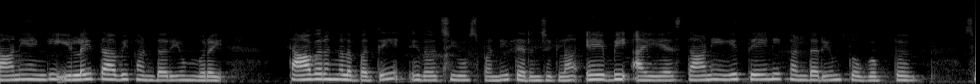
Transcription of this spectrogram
தானியங்கி இலைத்தாவி கண்டறியும் முறை. தாவரங்களை பற்றி இதை வச்சு யூஸ் பண்ணி தெரிஞ்சுக்கலாம். ஏபிஐஎஸ் தானியங்கி தேனீ கண்டறியும் தொகுப்பு. ஸோ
